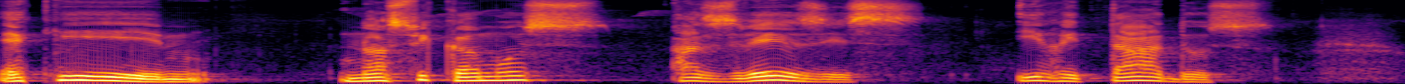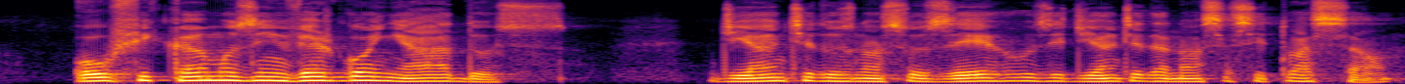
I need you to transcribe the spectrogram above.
é que nós ficamos, às vezes, irritados ou ficamos envergonhados diante dos nossos erros e diante da nossa situação.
